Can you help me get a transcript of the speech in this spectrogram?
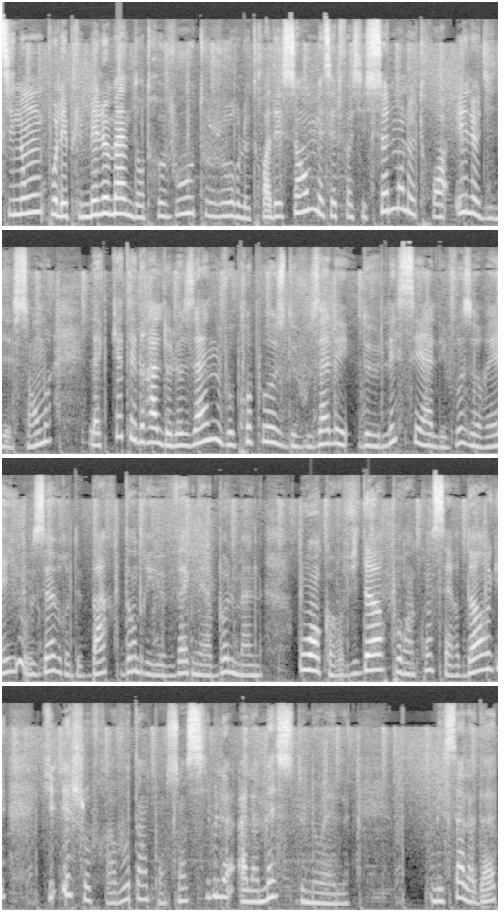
Sinon, pour les plus mélomanes d'entre vous, toujours le 3 décembre, mais cette fois-ci seulement le 3 et le 10 décembre, la cathédrale de Lausanne vous propose de vous aller, de laisser aller vos oreilles aux œuvres de Bach, d'Andrieu Wagner, Bollmann ou encore Widor pour un concert d'orgue qui échauffera vos tympans sensibles à la messe de Noël. Mais ça, la date,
